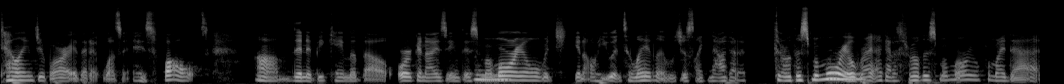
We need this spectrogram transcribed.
telling Jabari that it wasn't his fault. Um, then it became about organizing this mm-hmm. memorial, which, you know, he went to Layla and was just like, now I got to throw this memorial, mm-hmm. right? I got to throw this memorial for my dad.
